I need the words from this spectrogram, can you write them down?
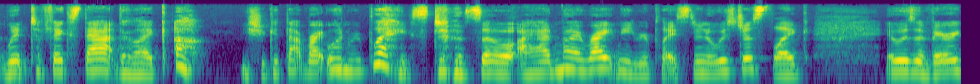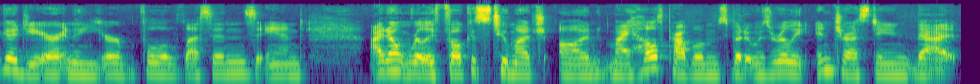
went to fix that they're like, "Oh, you should get that right one replaced." so I had my right knee replaced and it was just like it was a very good year and a year full of lessons. And I don't really focus too much on my health problems, but it was really interesting that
